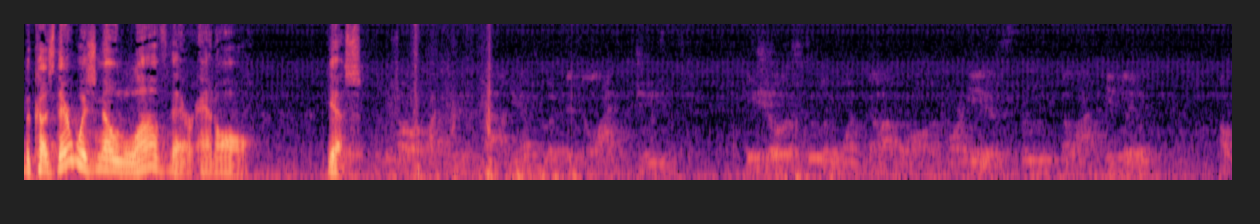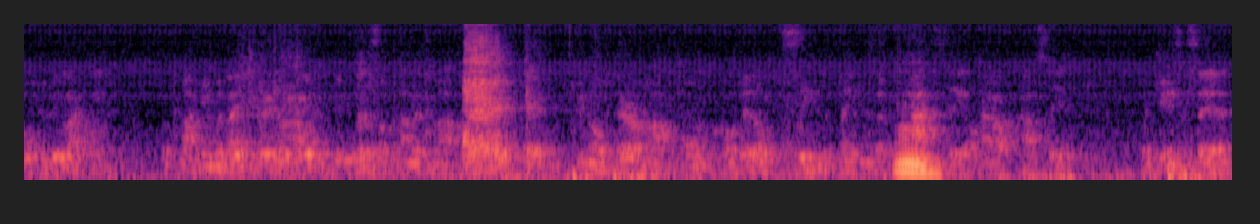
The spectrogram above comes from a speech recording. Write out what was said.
because there was no love there at all. Yes. You know, like in this time, you have to look at the life of Jesus. He showed us through him what God was or is through the life he lived. I want to be like him. But my human nature is, I look at people that sometimes as my opponent. You know, they're my opponent because they don't see the things that I see or how I see it. But Jesus said,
